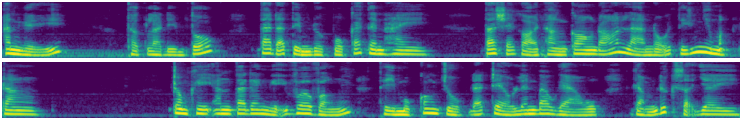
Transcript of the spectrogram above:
Anh nghĩ, thật là điềm tốt, ta đã tìm được một cái tên hay. Ta sẽ gọi thằng con đó là nổi tiếng như mặt trăng. Trong khi anh ta đang nghĩ vơ vẩn, thì một con chuột đã trèo lên bao gạo, gặm đứt sợi dây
